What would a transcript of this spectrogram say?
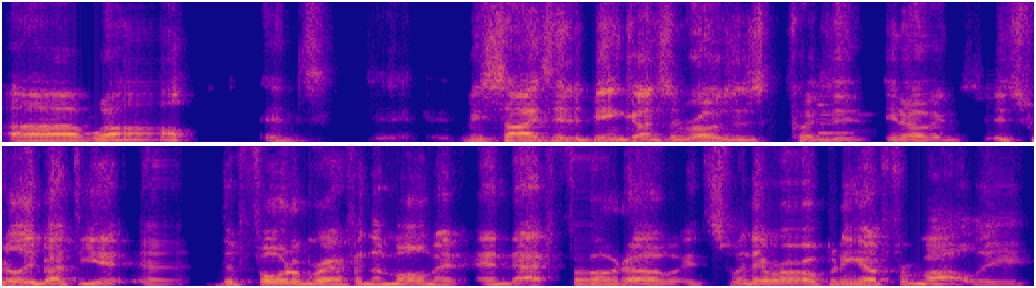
Uh, well, it's besides it being Guns N' Roses, because it, you know, it's, it's really about the uh, the photograph in the moment. And that photo, it's when they were opening up for Motley.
